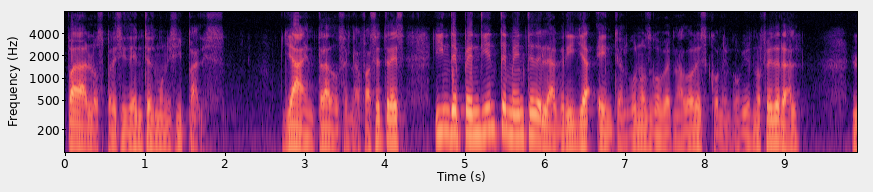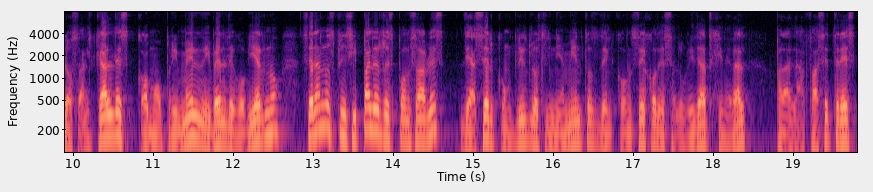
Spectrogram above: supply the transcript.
para los presidentes municipales. Ya entrados en la fase 3, independientemente de la grilla entre algunos gobernadores con el gobierno federal, los alcaldes como primer nivel de gobierno serán los principales responsables de hacer cumplir los lineamientos del Consejo de Salubridad General para la fase 3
